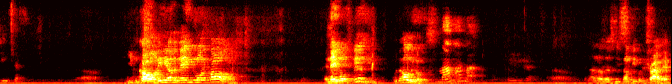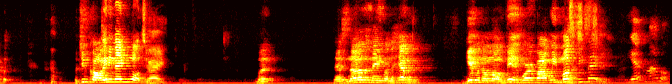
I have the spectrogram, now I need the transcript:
Jesus. Uh, You can call on any other name you want to call on. And they won't fill you with the Holy Ghost. My mama. Uh, and I know there's be some people that try that, but but you can call any name you want to. Right. But there's none other name under heaven given among men whereby we must be saved. Yes, mama.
